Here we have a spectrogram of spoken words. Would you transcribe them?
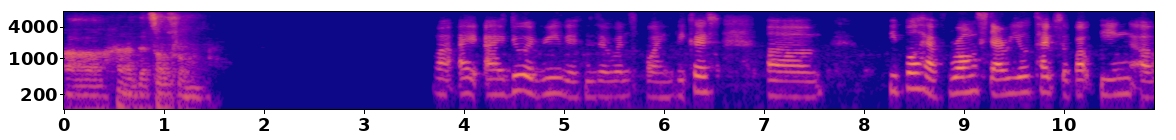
Uh, that's all from Well, I, I do agree with Zoen's point because um, people have wrong stereotypes about being a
